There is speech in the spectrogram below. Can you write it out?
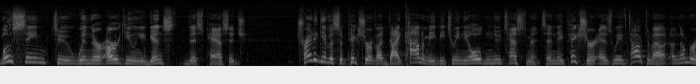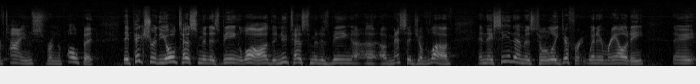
Most seem to, when they're arguing against this passage, try to give us a picture of a dichotomy between the Old and New Testaments. And they picture, as we've talked about a number of times from the pulpit, they picture the Old Testament as being law, the New Testament as being a, a message of love, and they see them as totally different when in reality they,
